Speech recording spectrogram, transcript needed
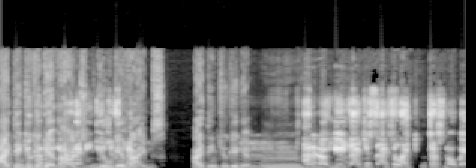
I think you could get vibes. You know I mean? You, just get can't- vibes. I think you could get. Mm, mm, I don't know. You, I just, I feel like there's no way.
